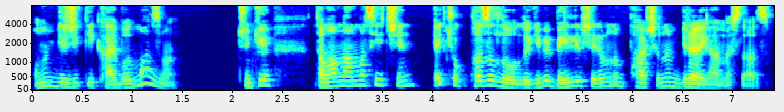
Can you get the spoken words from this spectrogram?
onun biricikliği kaybolmaz mı? Çünkü tamamlanması için pek çok puzzle'da olduğu gibi belli bir şeyler onun parçalarının bir araya gelmesi lazım.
